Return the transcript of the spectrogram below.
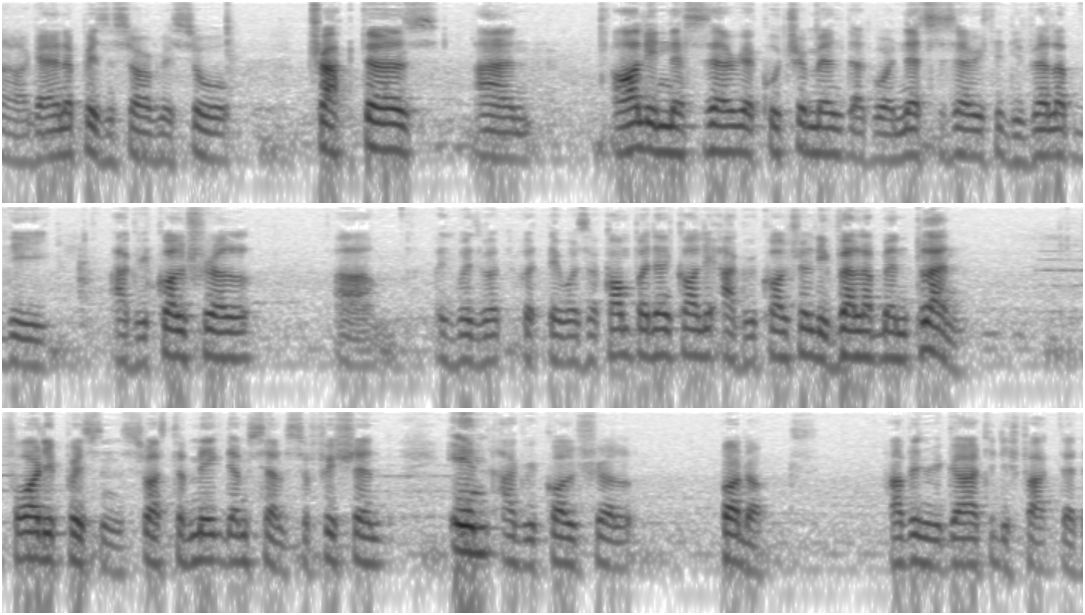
uh, Guyana Prison Service. So tractors and all the necessary accoutrements that were necessary to develop the agricultural, um, was, there was a component called the Agricultural Development Plan for the prisons, so as to make them self-sufficient in agricultural products, having regard to the fact that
